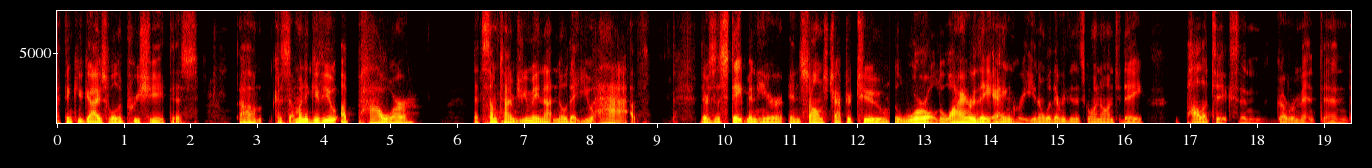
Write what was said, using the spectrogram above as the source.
I think you guys will appreciate this um, because I'm going to give you a power that sometimes you may not know that you have. There's a statement here in Psalms chapter 2 the world, why are they angry? You know, with everything that's going on today, politics and government and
